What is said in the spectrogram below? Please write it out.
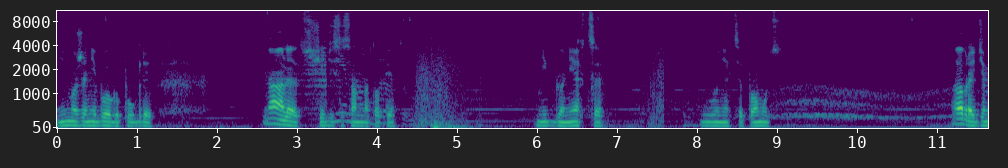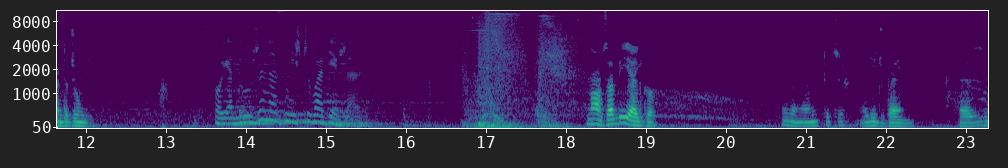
Mimo, że nie było go pół gry. No ale siedzi se sam na topie. Nikt go nie chce. Nikt mu nie chce pomóc. Dobra, idziemy do dżungli. Twoja drużyna zniszczyła wieżę. No, zabijaj go. Nie wiem, tu coś... Lich Bane. Jezu.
